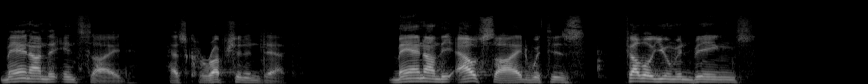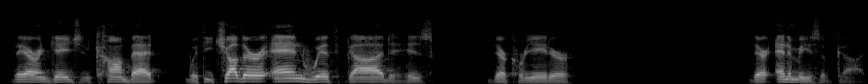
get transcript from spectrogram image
man on the inside has corruption and death. Man on the outside, with his fellow human beings, they are engaged in combat with each other and with God, his, their creator. They're enemies of God.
